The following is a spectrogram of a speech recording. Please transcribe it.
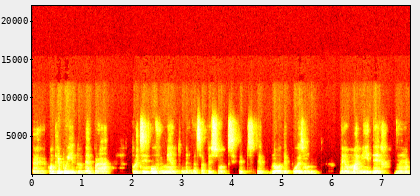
é, contribuído, né, para o desenvolvimento né, dessa pessoa que se tornou depois um, né, uma líder né,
